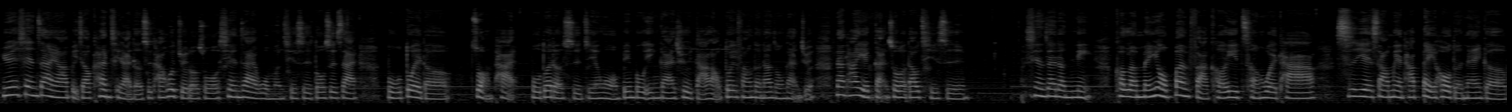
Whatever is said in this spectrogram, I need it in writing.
因为现在啊，比较看起来的是，他会觉得说，现在我们其实都是在不对的状态、不对的时间，我们并不应该去打扰对方的那种感觉。那他也感受得到，其实。现在的你可能没有办法可以成为他事业上面他背后的那个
